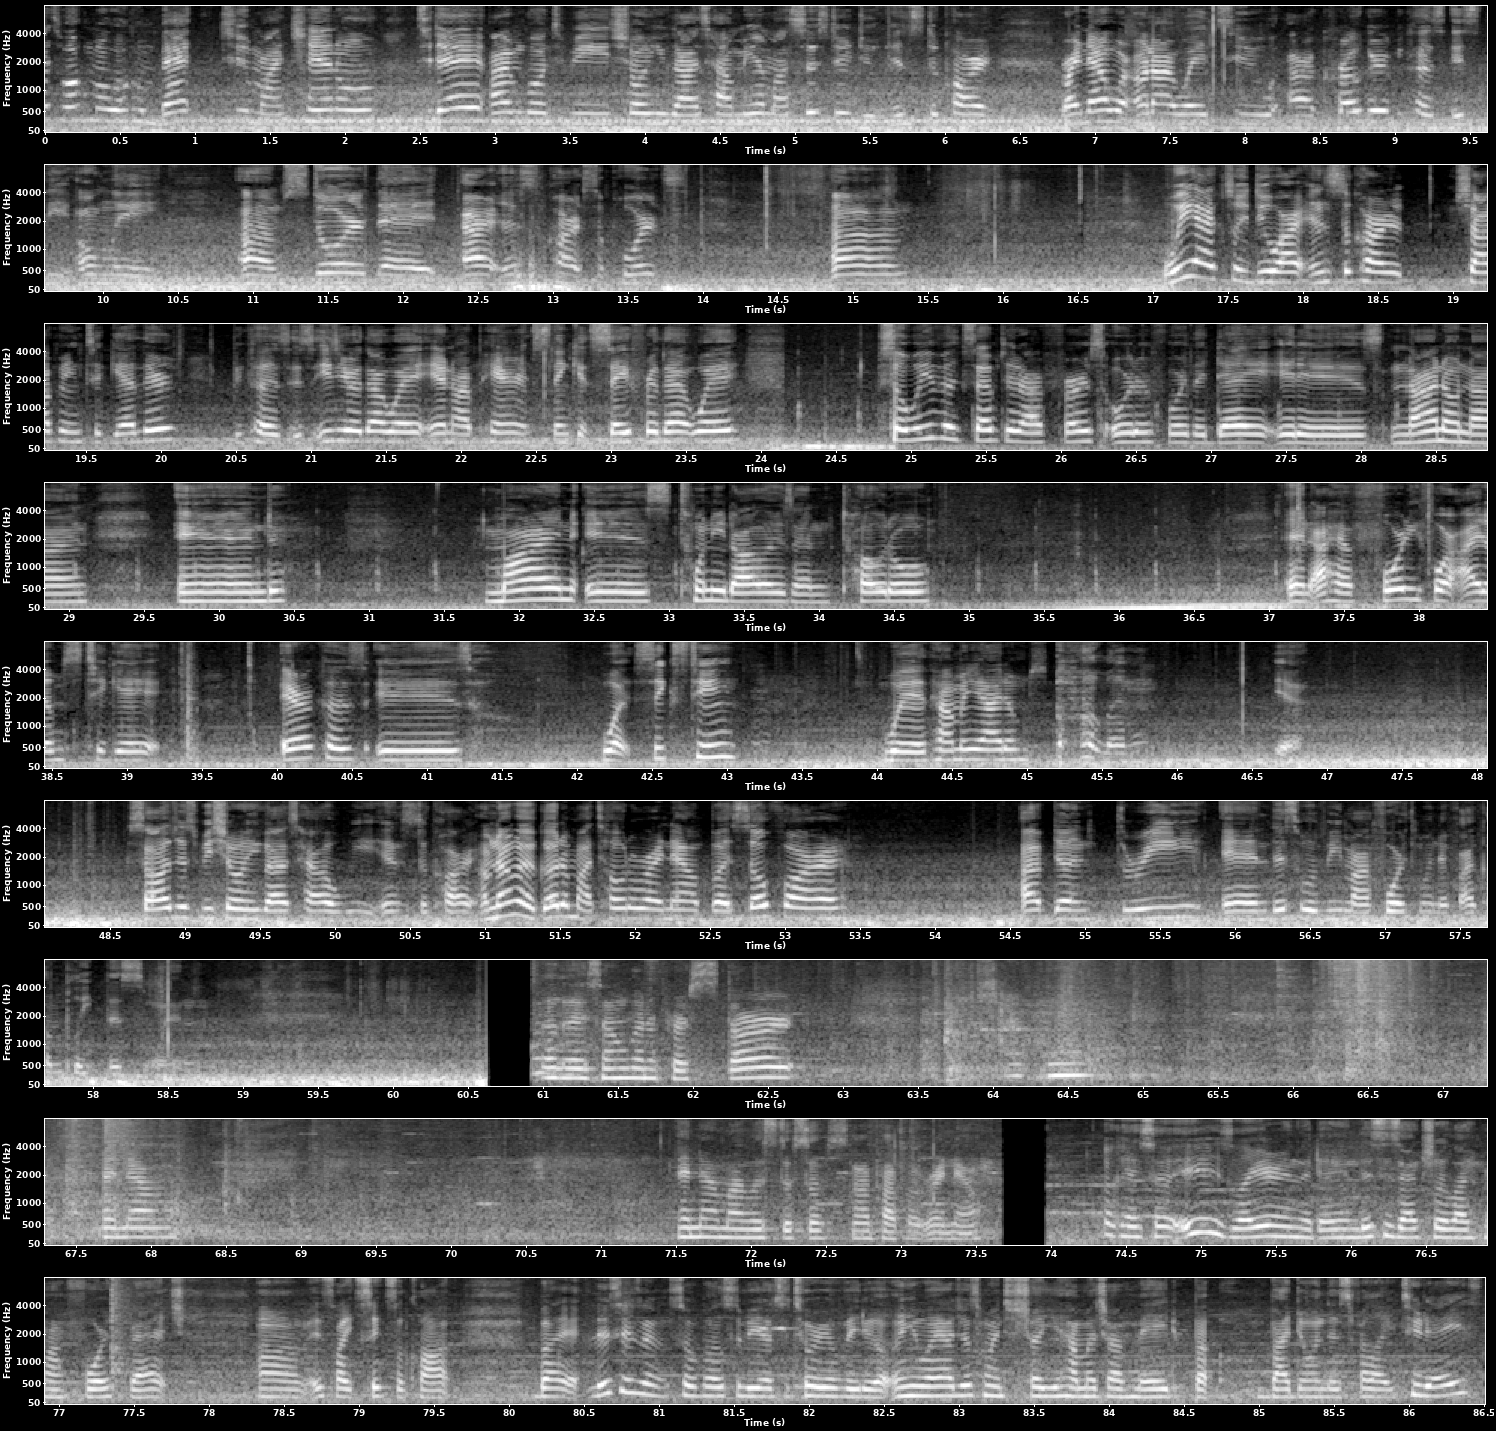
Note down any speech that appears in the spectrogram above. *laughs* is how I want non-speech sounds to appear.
guys welcome and welcome back to my channel. Today i'm going to be showing you guys how me and my sister do instacart. Right now we're on our way to our kroger because it's the only um, store that our instacart supports. Um, we actually do our instacart shopping together because it's easier that way and our parents think it's safer that way. So we've accepted our first order for the day. It is 909 and mine is $20 in total. And I have 44 items to get. Erica's is what 16 with how many items? *coughs* 11 yeah. So I'll just be showing you guys how we Instacart I'm not gonna go to my total right now but so far I've done three and this will be my fourth one if I complete this one Okay, so I'm gonna press start. And now, and now my list of stuff is gonna pop up right now. Okay, so it is later in the day, and this is actually like my fourth batch. Um, it's like six o'clock, but this isn't supposed to be a tutorial video. Anyway, I just wanted to show you how much I've made, but by doing this for like two days.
